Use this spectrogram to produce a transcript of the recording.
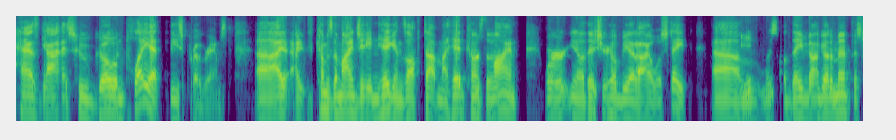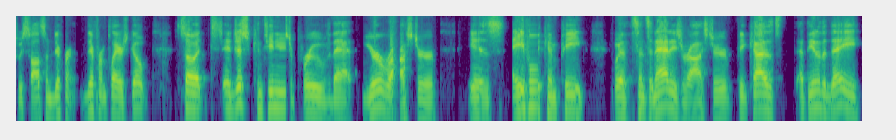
has guys who go and play at these programs. Uh, I, I comes to mind Jaden Higgins off the top of my head comes to mind where you know this year he'll be at Iowa State. Um, We saw Davion go to Memphis. We saw some different different players go. So it it just continues to prove that your roster is able to compete with Cincinnati's roster because at the end of the day,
